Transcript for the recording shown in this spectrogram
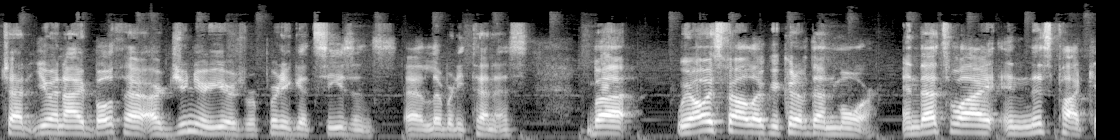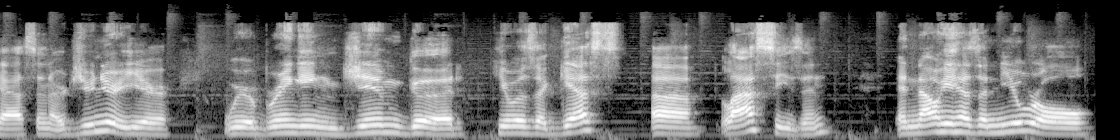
Chad, you and I both our junior years were pretty good seasons at Liberty Tennis, but we always felt like we could have done more. And that's why in this podcast, in our junior year, we were bringing Jim Good. He was a guest uh, last season, and now he has a new role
